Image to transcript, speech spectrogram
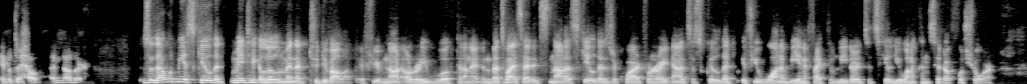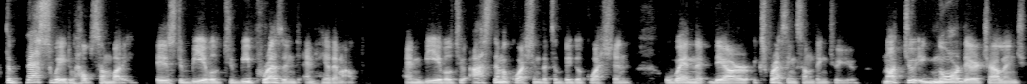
able to help another? So that would be a skill that may take a little minute to develop if you've not already worked on it. And that's why I said it's not a skill that is required for right now. It's a skill that if you want to be an effective leader, it's a skill you want to consider for sure. The best way to help somebody is to be able to be present and hear them out and be able to ask them a question that's a bigger question when they are expressing something to you. Not to ignore their challenge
